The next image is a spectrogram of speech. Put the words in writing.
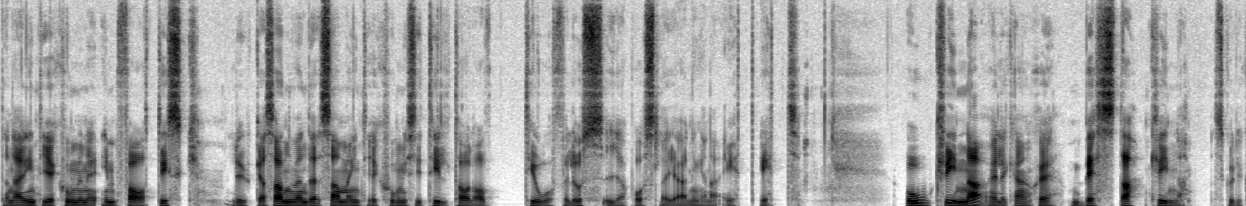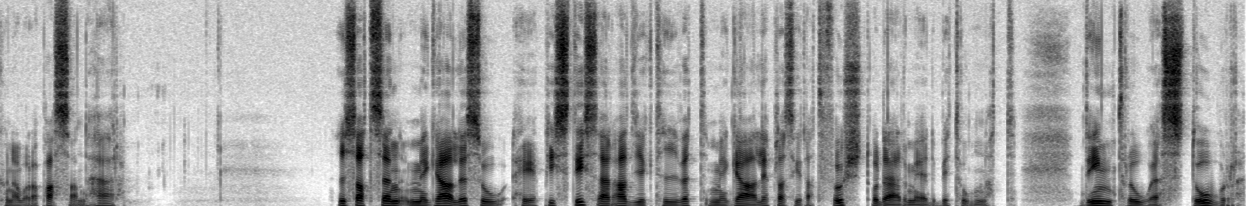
Den här interjektionen är emfatisk. Lukas använder samma interjektion i sitt tilltal av Teofilus i Apostlagärningarna 1.1. O kvinna, eller kanske bästa kvinna, skulle kunna vara passande här. I satsen megale so he pistis är adjektivet megale placerat först och därmed betonat. Din tro är stor.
